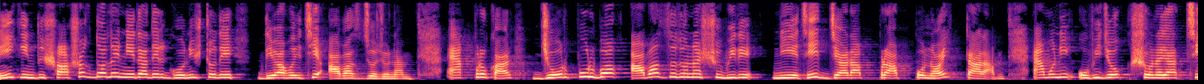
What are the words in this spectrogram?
নেই, কিন্তু শাসক দলের নেতাদের ঘনিষ্ঠদের দেওয়া হয়েছে আবাস যোজনা। এক প্রকার জোরপূর্বক আবাস যোজনার সুবিধে নিয়েছে যারা প্রাপ্য নয় তারা। এমনই অভিযোগ শোনা যাচ্ছে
